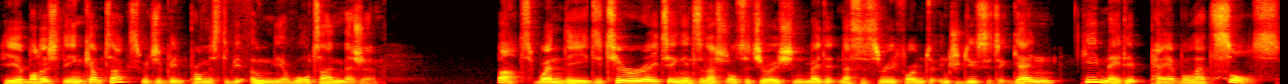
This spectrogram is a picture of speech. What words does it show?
He abolished the income tax, which had been promised to be only a wartime measure. But when the deteriorating international situation made it necessary for him to introduce it again, he made it payable at source.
